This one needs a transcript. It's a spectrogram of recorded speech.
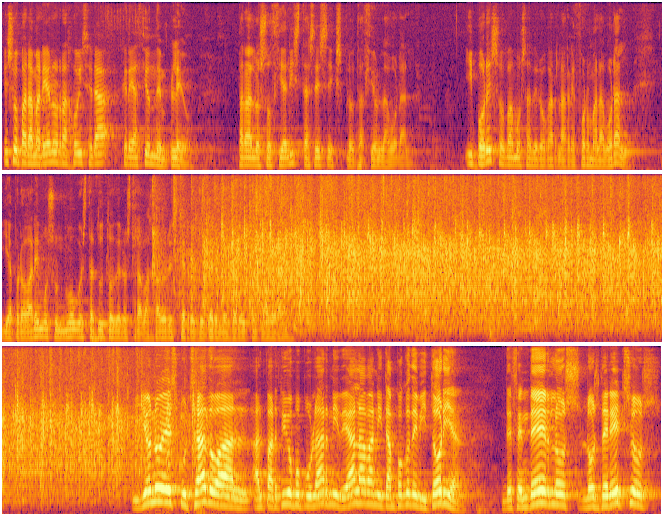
Eso para Mariano Rajoy será creación de empleo. Para los socialistas es explotación laboral. Y por eso vamos a derogar la reforma laboral y aprobaremos un nuevo estatuto de los trabajadores que recuperen los derechos laborales. Yo no he escuchado al, Partido Popular ni de Álava ni tampoco de Vitoria defender los, derechos,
